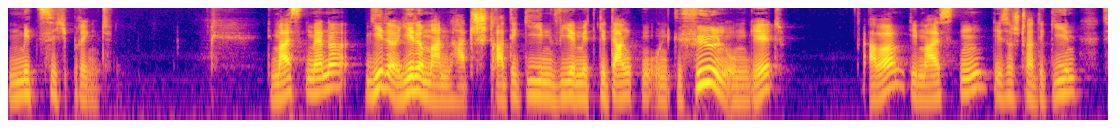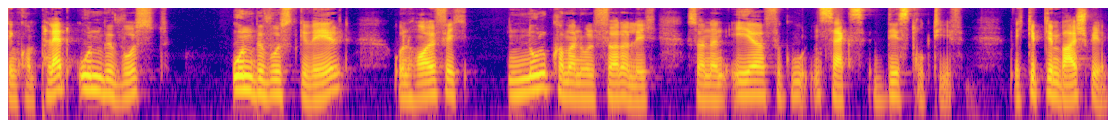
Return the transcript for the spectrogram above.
mit sich bringt. Die meisten Männer, jeder, jeder Mann hat Strategien, wie er mit Gedanken und Gefühlen umgeht. Aber die meisten dieser Strategien sind komplett unbewusst, unbewusst gewählt und häufig 0,0 förderlich, sondern eher für guten Sex destruktiv. Ich gebe dir ein Beispiel.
